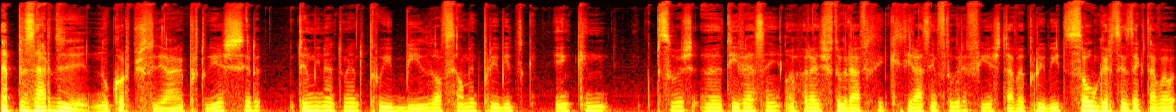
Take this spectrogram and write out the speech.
apesar de, no Corpo Presidiário Português, ser terminantemente proibido, oficialmente proibido, em que pessoas uh, tivessem aparelhos fotográficos e que tirassem fotografias. Estava proibido, só o Garcês é que estava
